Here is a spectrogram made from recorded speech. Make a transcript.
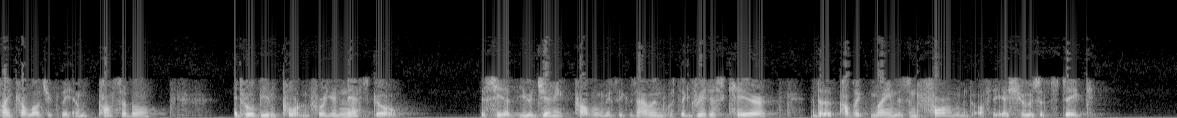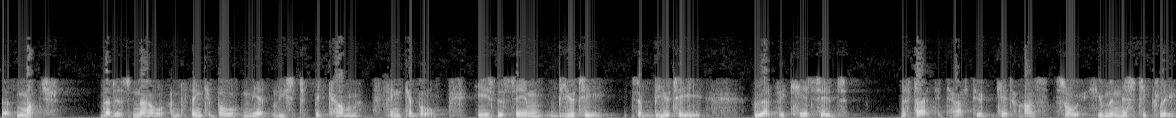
psychologically impossible, it will be important for UNESCO to see that the eugenic problem is examined with the greatest care and that the public mind is informed of the issues at stake, that much that is now unthinkable may at least become thinkable. He's the same beauty, a beauty who advocated the fact that has to get us so humanistically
